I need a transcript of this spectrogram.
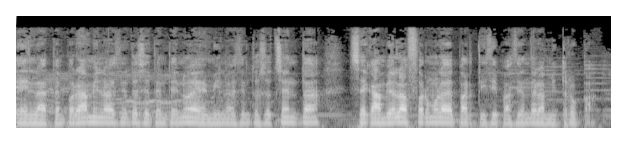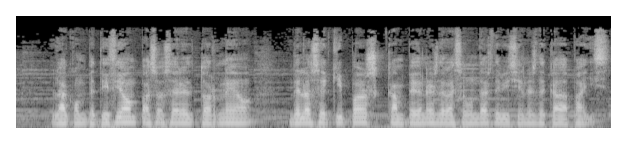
en la temporada 1979-1980 se cambió la fórmula de participación de la Mitropa. La competición pasó a ser el torneo de los equipos campeones de las segundas divisiones de cada país.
